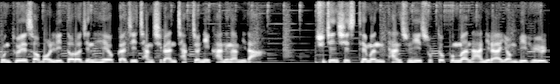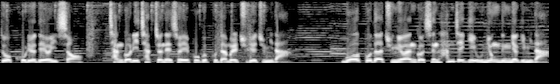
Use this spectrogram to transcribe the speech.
본토에서 멀리 떨어진 해역까지 장시간 작전이 가능합니다. 추진 시스템은 단순히 속도뿐만 아니라 연비 효율도 고려되어 있어 장거리 작전에서의 보급 부담을 줄여줍니다. 무엇보다 중요한 것은 함재기 운용 능력입니다.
